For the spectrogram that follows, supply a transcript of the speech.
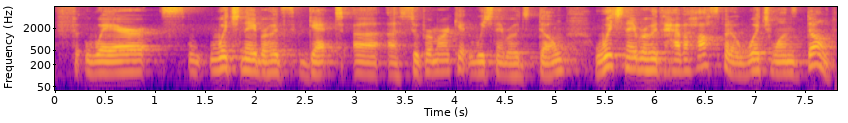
f- where which neighborhoods get uh, a supermarket, which neighborhoods don't, which neighborhoods have a hospital, which ones don't,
